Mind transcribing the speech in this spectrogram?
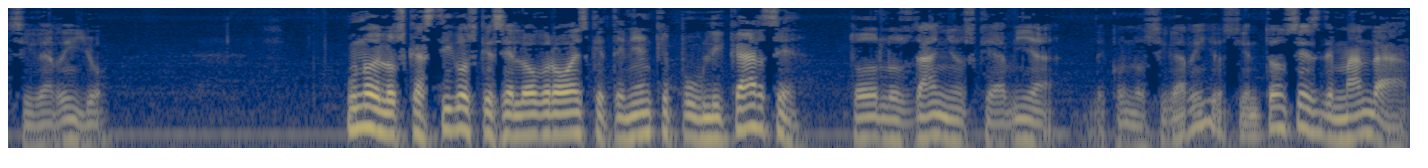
cigarrillo, uno de los castigos que se logró es que tenían que publicarse todos los daños que había de, con los cigarrillos. Y entonces demanda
